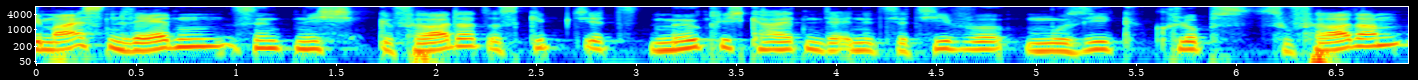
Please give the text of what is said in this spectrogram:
Die meisten Läden sind nicht gefördert. Es gibt jetzt Möglichkeiten der Initiative Musikclubs zu fördern.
